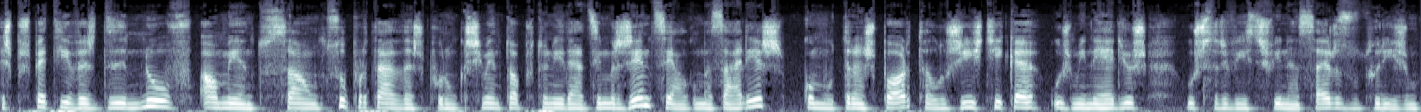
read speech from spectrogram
As perspectivas de novo aumento são suportadas por um crescimento de oportunidades emergentes em algumas áreas, como o transporte, a logística, os minérios, os serviços financeiros, o turismo.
